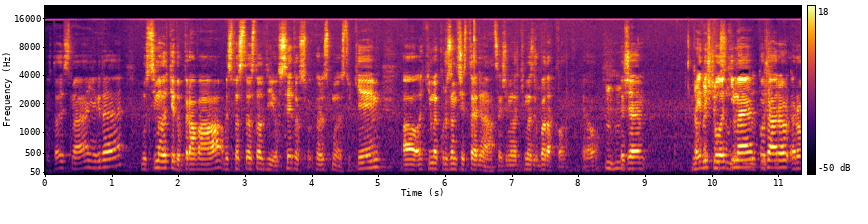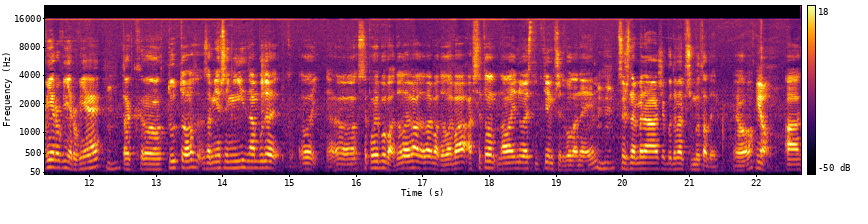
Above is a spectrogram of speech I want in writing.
Teď Tady jsme někde, musíme letět doprava, aby jsme se dostali do osy, to jsme s tím, a letíme kurzem 311, takže my letíme zhruba takhle. Jo? Mhm. Takže my když poletíme pořád ro- rovně, rovně, rovně, Mhm. tak uh, tuto zaměření nám bude uh, uh, se pohybovat doleva, doleva, doleva, až se to nalajnuje s tím předvoleným, Mhm. což znamená, že budeme přímo tady. Jo? Jo. A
